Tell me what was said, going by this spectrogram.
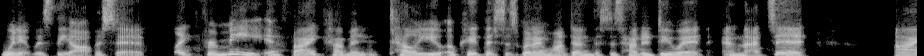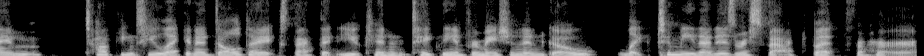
when it was the opposite. Like for me, if I come and tell you, okay, this is what I want done, this is how to do it, and that's it, I'm talking to you like an adult. I expect that you can take the information and go. Like to me, that is respect. But for her,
